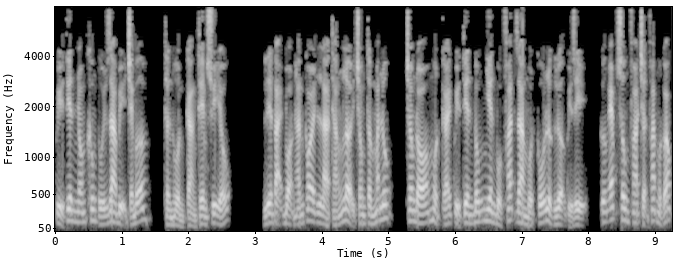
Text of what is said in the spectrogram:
quỷ tiên nhóm không túi ra bị chém vỡ thần hồn càng thêm suy yếu. Liền tại bọn hắn coi là thắng lợi trong tâm mắt lúc, trong đó một cái quỷ tiên bỗng nhiên buộc phát ra một cố lực lượng quỷ dị, cưỡng ép xông phá trận pháp một góc.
